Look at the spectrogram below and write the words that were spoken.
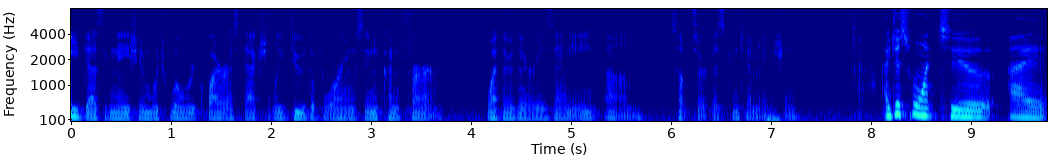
E designation, which will require us to actually do the borings and confirm whether there is any um, subsurface contamination. I just want to I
